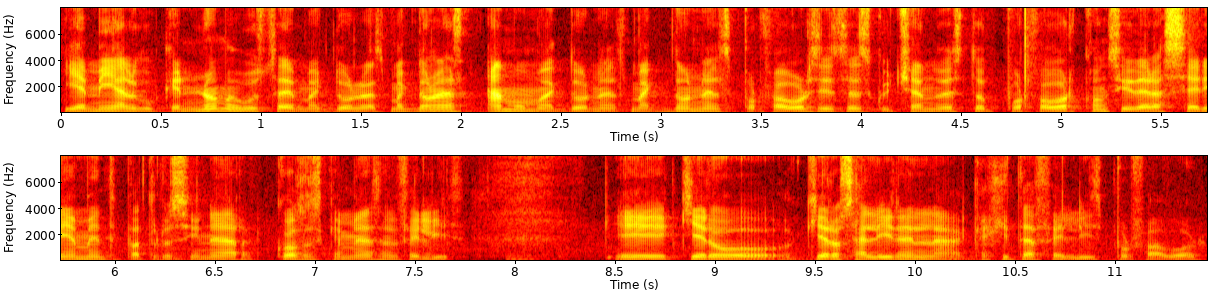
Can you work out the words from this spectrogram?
Y a mí algo que no me gusta de McDonald's, McDonald's, amo McDonald's, McDonald's, por favor, si estás escuchando esto, por favor considera seriamente patrocinar cosas que me hacen feliz. Eh, quiero, quiero salir en la cajita feliz, por favor.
